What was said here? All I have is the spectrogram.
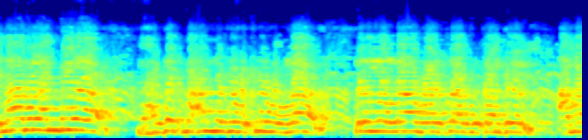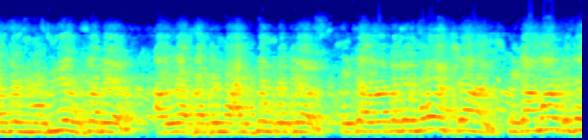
ইমামুল আম্বিয়া মহব্বত মোহাম্মদ রসুল্লাহ আলাইহি আমাদের নবী হিসাবে আল্লাহ তাকে করছেন এটা আল্লাহ তাকে বড় আসান এটা আমার কথা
